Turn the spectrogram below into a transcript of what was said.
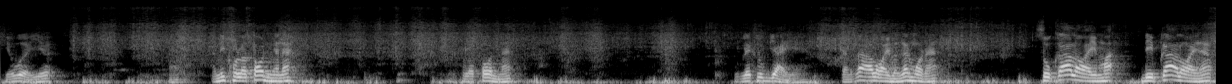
เขียวเหวยเยอะ อันนี้คนละต้นกันนะ คนละต้นนะลูกเล็กลูกใหญ่ แต่ก็อร่อยเหมือนกันหมดนะ สุกก็อร่อยมะดิบก็อร่อยนะครับ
